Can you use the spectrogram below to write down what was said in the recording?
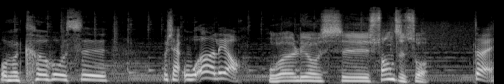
我们客户是。我想五二六，五二六是双子座，对。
